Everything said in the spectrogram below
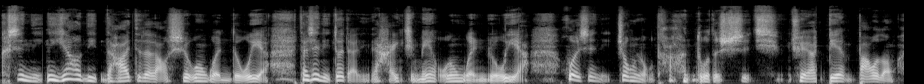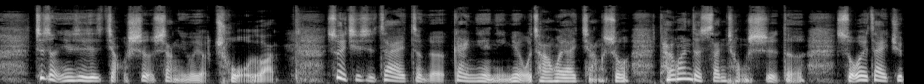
可是你你要你的孩子的老师温文儒雅，但是你对待你的孩子没有温文儒雅，或者是你纵容他很多的事情，却要别人包容，这整件事是角色上又有错乱。所以其实，在整个概念里面，我常常会来讲说，台湾的三。三从事的所谓在去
